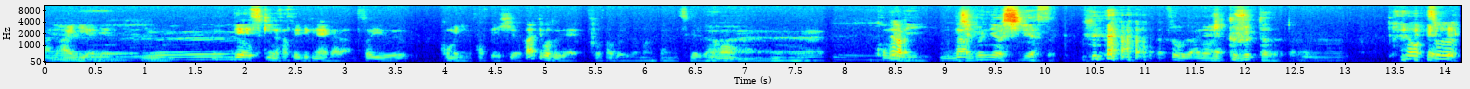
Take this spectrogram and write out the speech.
あの、アイディアで。うんで、スキーの撮影できないから、そういうコメディの撮影しようかってことで、操作ボーイが生まれたんですけれども。コメディだ自分にはシリアスそうだね。ビッグフッターだからそうそう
